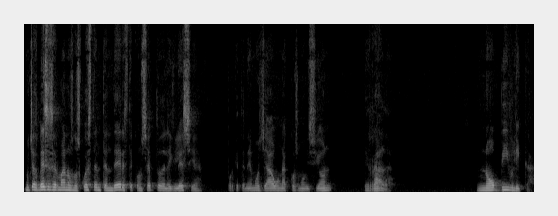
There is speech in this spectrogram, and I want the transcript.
Muchas veces, hermanos, nos cuesta entender este concepto de la iglesia porque tenemos ya una cosmovisión errada, no bíblica.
